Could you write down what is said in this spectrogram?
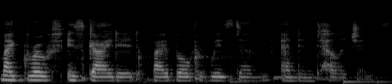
My growth is guided by both wisdom and intelligence.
